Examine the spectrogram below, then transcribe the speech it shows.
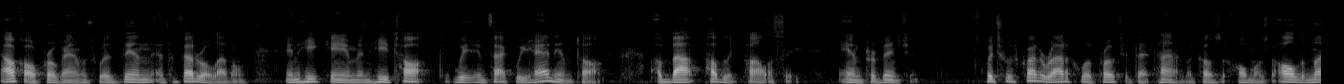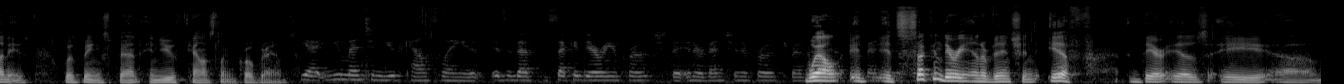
alcohol programs, was then at the federal level, and he came and he talked. We, in fact, we had him talk about public policy and prevention, which was quite a radical approach at that time because almost all the monies was being spent in youth counseling programs. Yeah, you mentioned youth counseling. Isn't that the secondary approach, the intervention approach? well, it, it's secondary intervention if there is a, um,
